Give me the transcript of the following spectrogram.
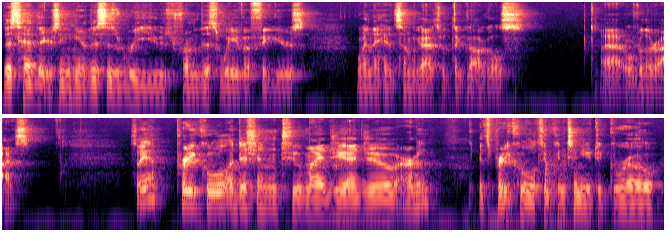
this head that you're seeing here, this is reused from this wave of figures when they had some guys with the goggles uh, over their eyes. So yeah, pretty cool addition to my G.I. Joe army. It's pretty cool to continue to grow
